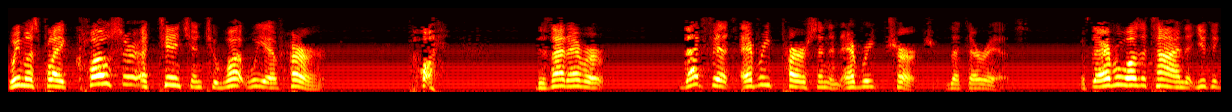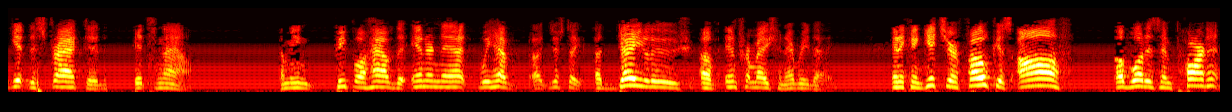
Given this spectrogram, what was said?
We must pay closer attention to what we have heard. Boy, does that ever. That fits every person in every church that there is. If there ever was a time that you could get distracted, it's now. I mean, people have the internet. We have uh, just a, a deluge of information every day and it can get your focus off of what is important,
